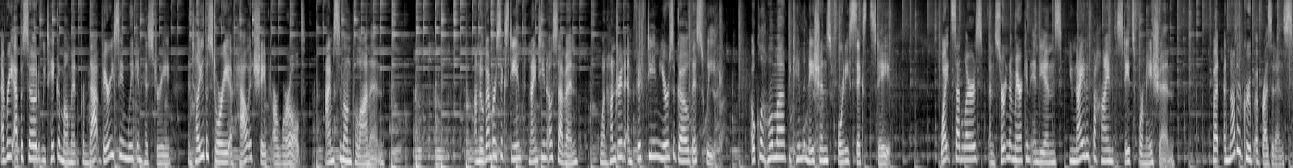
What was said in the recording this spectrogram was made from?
Every episode, we take a moment from that very same week in history and tell you the story of how it shaped our world. I'm Simone Polanen. On November 16th, 1907, 115 years ago this week, Oklahoma became the nation's 46th state. White settlers and certain American Indians united behind the state's formation but another group of residents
